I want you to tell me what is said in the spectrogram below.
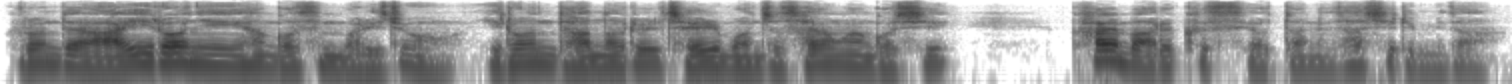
그런데 아이러니한 것은 말이죠. 이런 단어를 제일 먼저 사용한 것이 칼 마르크스였다는 사실입니다.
